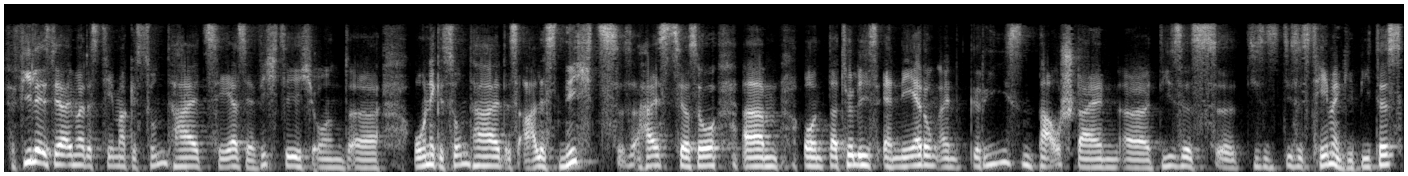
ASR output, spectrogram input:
Für viele ist ja immer das Thema Gesundheit sehr, sehr wichtig und äh, ohne Gesundheit ist alles nichts, heißt es ja so. Ähm, und natürlich ist Ernährung ein Riesenbaustein äh, dieses, äh, dieses, dieses Themengebietes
